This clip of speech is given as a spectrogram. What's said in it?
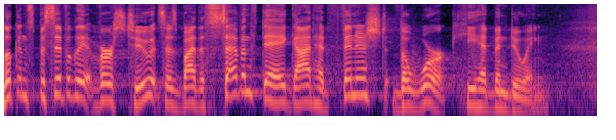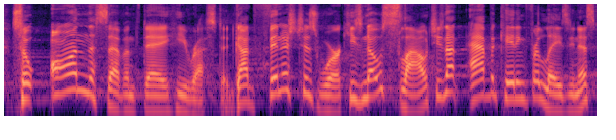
Looking specifically at verse 2, it says, By the seventh day, God had finished the work he had been doing. So on the seventh day, he rested. God finished his work. He's no slouch. He's not advocating for laziness.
